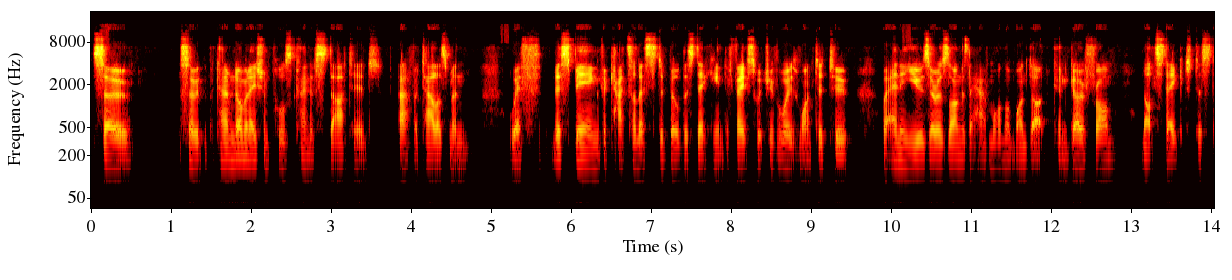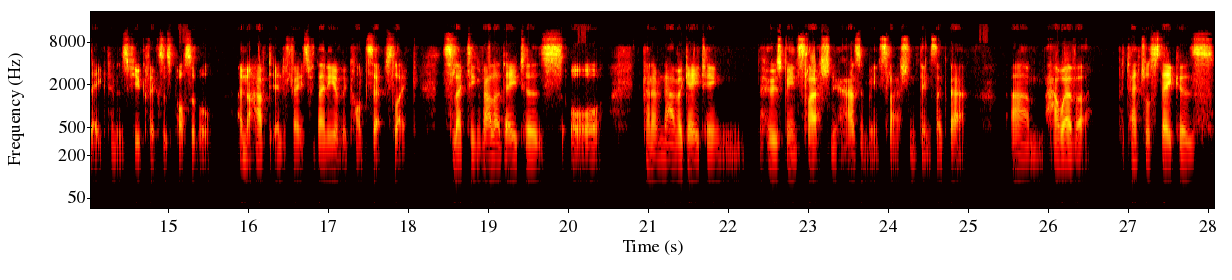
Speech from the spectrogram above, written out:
so, so the kind of nomination pools kind of started uh, for Talisman with this being the catalyst to build the staking interface, which we've always wanted to, where any user, as long as they have more than one dot, can go from not staked to staked in as few clicks as possible and not have to interface with any of the concepts like selecting validators or kind of navigating who's been slashed and who hasn't been slashed and things like that. Um, however, potential stakers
